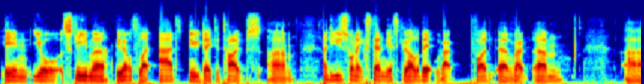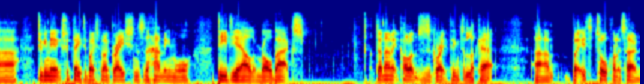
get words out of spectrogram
in your schema, being able to like add new data types, um, and you just want to extend the SQL a bit without provide, uh, without um, uh, doing any extra database migrations and handling more DDL and rollbacks. Dynamic columns is a great thing to look at. Um, but it's talk on its own.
